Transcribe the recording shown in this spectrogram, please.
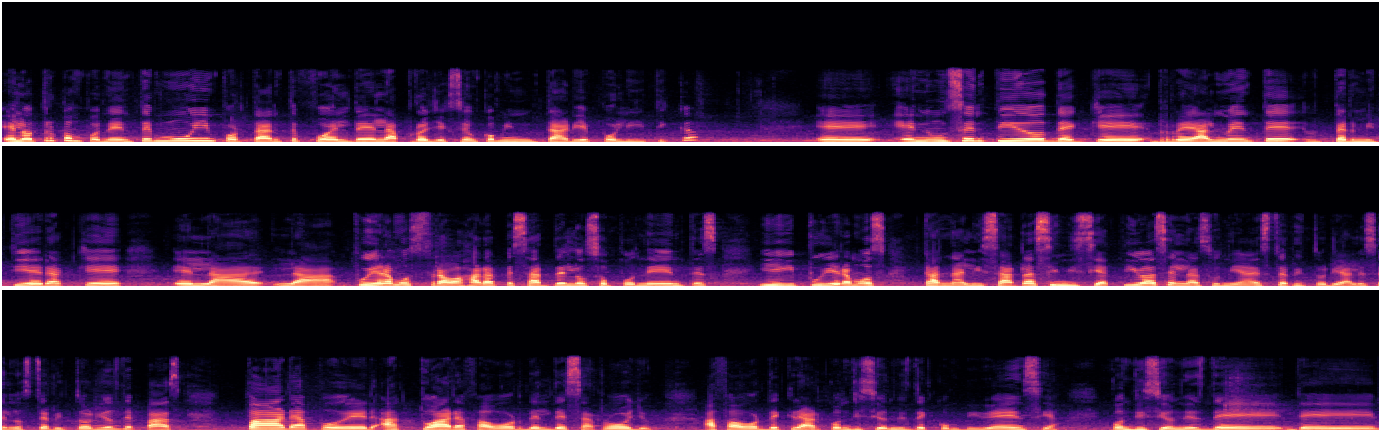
El otro componente muy importante fue el de la proyección comunitaria y política, eh, en un sentido de que realmente permitiera que eh, la, pudiéramos trabajar a pesar de los oponentes y pudiéramos canalizar las iniciativas en las unidades territoriales, en los territorios de paz, para poder actuar a favor del desarrollo, a favor de crear condiciones de convivencia, condiciones de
